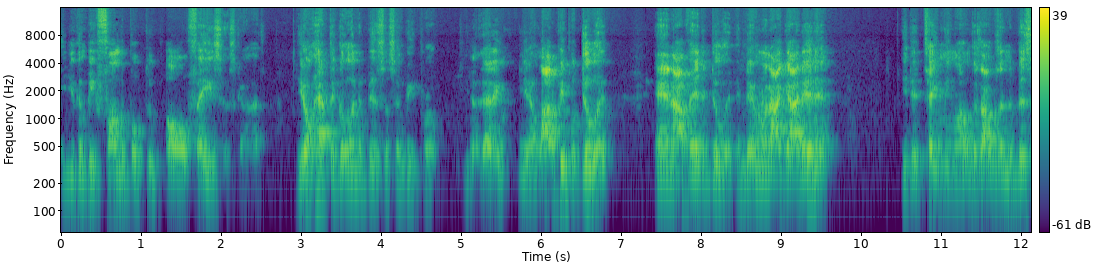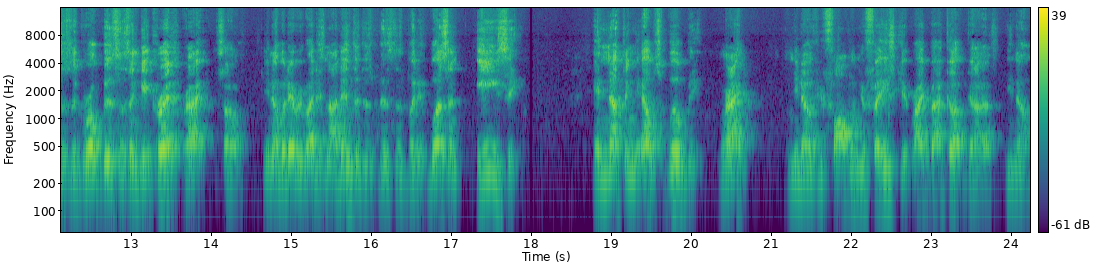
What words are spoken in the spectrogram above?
and you can be fundable through all phases, guys. You don't have to go into business and be broke. You know that ain't. You know, a lot of people do it, and I've had to do it. And then when I got in it, it didn't take me long because I was in the business to grow business and get credit, right? So, you know, but everybody's not into this business, but it wasn't easy and nothing else will be, right? You know, if you fall on your face, get right back up, guys. You know,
